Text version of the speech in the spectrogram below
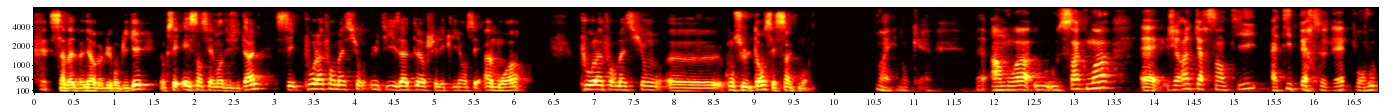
ça va devenir un peu plus compliqué. Donc c'est essentiellement digital. C'est pour la formation utilisateur chez les clients, c'est un mois. Pour la formation consultant, c'est cinq mois. Oui, donc un mois ou, cinq mois. Gérald Carsanti, à titre personnel, pour vous,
